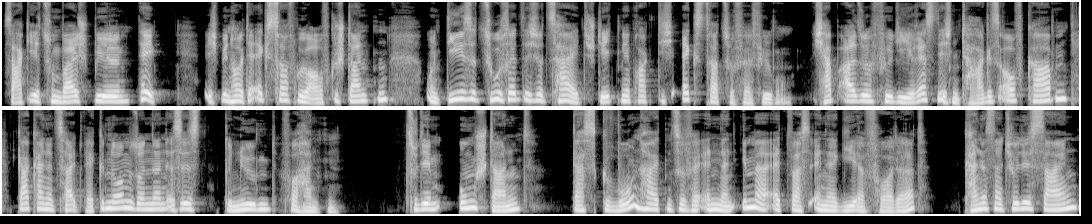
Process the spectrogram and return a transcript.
Sag ihr zum Beispiel, hey, ich bin heute extra früh aufgestanden und diese zusätzliche Zeit steht mir praktisch extra zur Verfügung. Ich habe also für die restlichen Tagesaufgaben gar keine Zeit weggenommen, sondern es ist genügend vorhanden. Zu dem Umstand, dass Gewohnheiten zu verändern immer etwas Energie erfordert, kann es natürlich sein,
